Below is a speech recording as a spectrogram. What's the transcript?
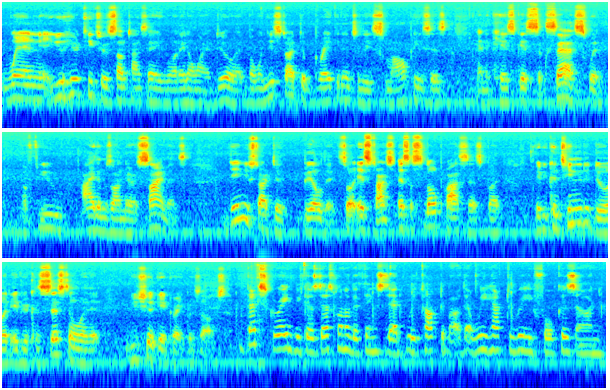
when you hear teachers sometimes say, "Well, they don't want to do it," but when you start to break it into these small pieces, and the kids get success with a few items on their assignments, then you start to build it. So it starts. It's a slow process, but if you continue to do it, if you're consistent with it, you should get great results. That's great because that's one of the things that we talked about that we have to really focus on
